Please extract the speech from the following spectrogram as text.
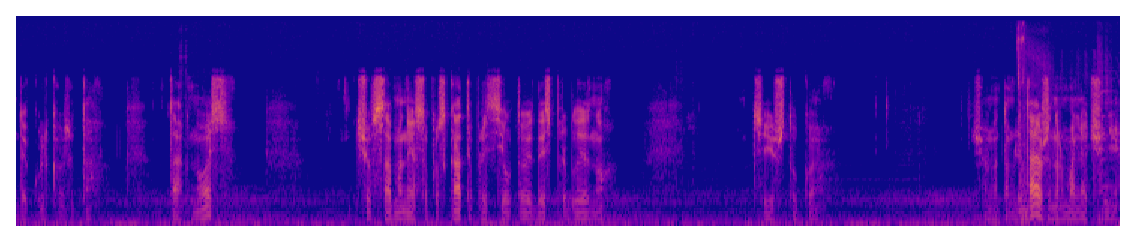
Де кулька вже та? Так, ну ось. Якщо в саме низ опускати приціл, то десь приблизно цією штукою. Що вона там літає вже нормально чи ні?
